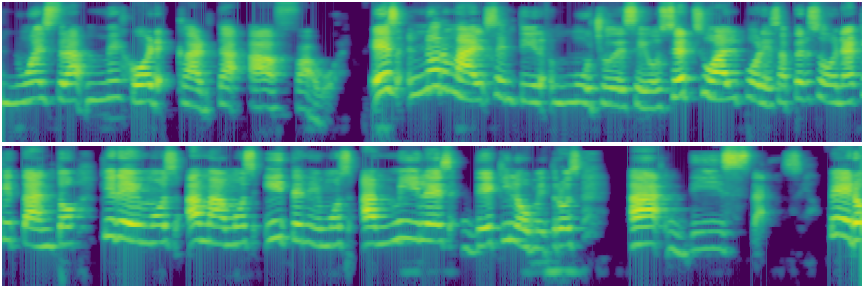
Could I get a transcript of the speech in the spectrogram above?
nuestra mejor carta a favor. Es normal sentir mucho deseo sexual por esa persona que tanto queremos, amamos y tenemos a miles de kilómetros a distancia. Pero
